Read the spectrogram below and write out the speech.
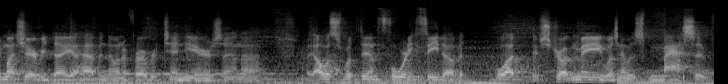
Pretty much every day. I have been doing it for over 10 years, and uh, I was within 40 feet of it. What struck me was it was massive.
